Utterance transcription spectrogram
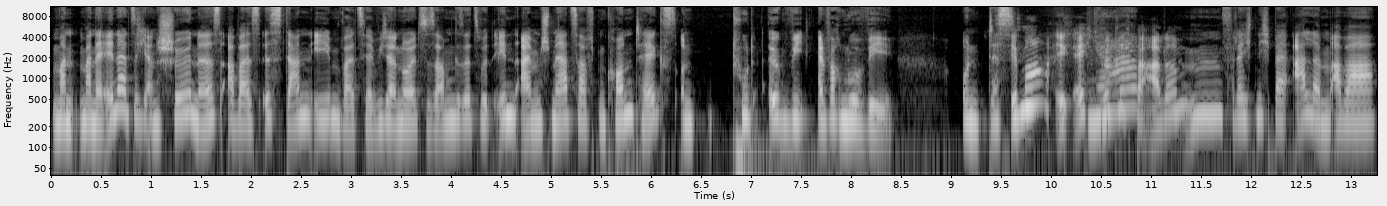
man, man erinnert sich an Schönes, aber es ist dann eben, weil es ja wieder neu zusammengesetzt wird, in einem schmerzhaften Kontext und tut irgendwie einfach nur weh. Und das. Immer? E, echt? Ja, wirklich bei allem? Mm, vielleicht nicht bei allem, aber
